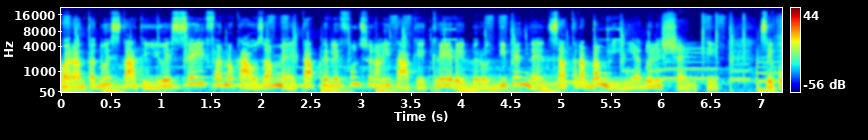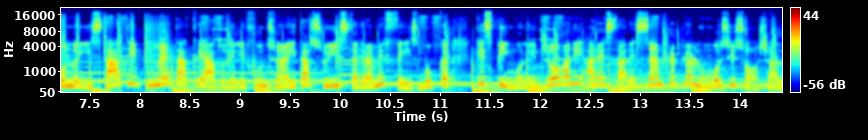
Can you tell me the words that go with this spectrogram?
42 stati USA fanno causa a Meta per le funzionalità che creerebbero dipendenza tra bambini e adolescenti. Secondo gli stati, Meta ha creato delle funzionalità su Instagram e Facebook che spingono i giovani a restare sempre più a lungo sui social,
